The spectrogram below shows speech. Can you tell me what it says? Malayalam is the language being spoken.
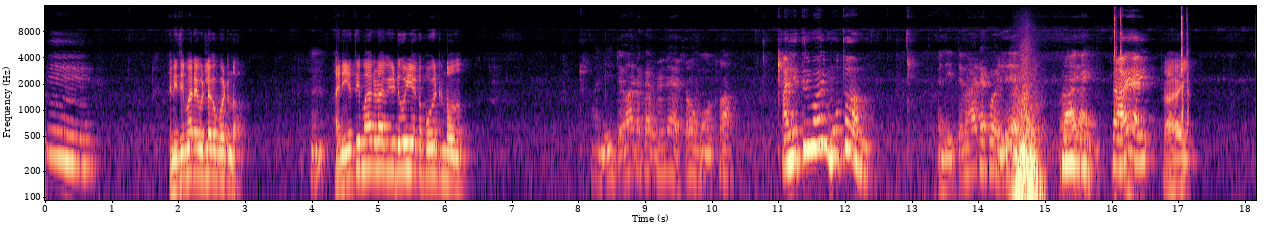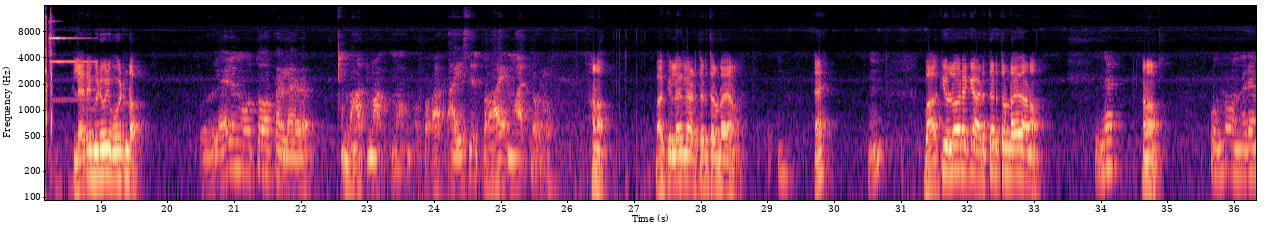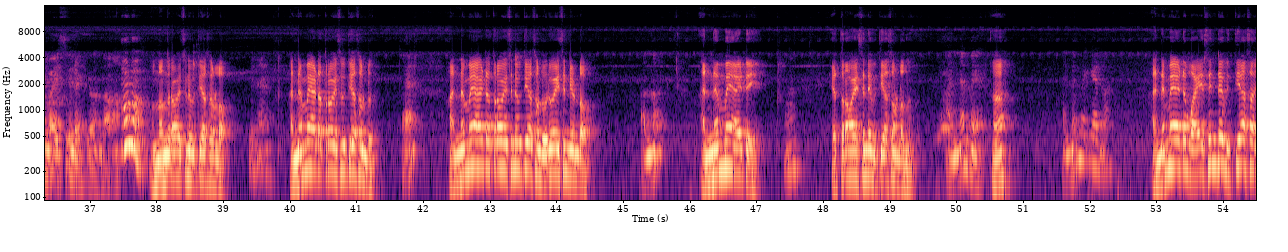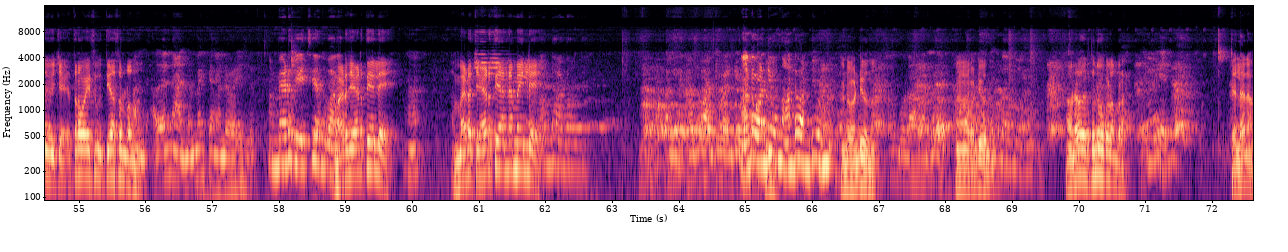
അനിയത്തിമാരെ വീട്ടിലൊക്കെ പോയിട്ടുണ്ടോ. അനിയത്തിമാരുടെ വീട് വഴിയൊക്കെ പോയിട്ടുണ്ടോന്ന്? അനിയത്തിമാരൊക്കെ അനിയത്തിമാര് എത്ര മൂത്ത അനിയത്തിരിമാര് മൂത്തതാന്ന്? അനീറ്റമാരൊക്കെ വലിയ പ്രായമായി. പ്രായമായി. പ്രായമായി. എല്ലാവരുടെയും വീട് വഴി പോയിട്ടുണ്ടോ? പിള്ളേരും മൂത്തവർക്കല്ലാതെ മാറ്റം വയസ്സിൽ പ്രായം മാറ്റമുള്ളൂ ആണോ? ബാക്കിയുള്ളവരെല്ലാം അടുത്തടുത്തുണ്ടായതാണോ? ഏ? ബാക്കിയുള്ളവരൊക്കെ അടുത്തടുത്തുണ്ടായതാണോ? പിന്നെ ആണോ? ഒന്നും ഒന്നരയും വയസ്സിലൊക്കെ ഉണ്ടാവണം ആണോ? ഒന്നൊന്നര വയസ്സിന് വ്യത്യാസമുള്ളോ? പിന്നെ? അന്നമ്മയായിട്ട് എത്ര വയസ്സ് വ്യത്യാസമുണ്ട്? ഏ? അന്നമ്മയായിട്ട് എത്ര വയസ്സിന്റെ വ്യത്യാസമുണ്ട്? ഒരു വയസ്സിന്റെ ഉണ്ടോ? അന്നമ്മയായിട്ടേ എത്ര വയസ്സിന്റെ വ്യത്യാസം ഉണ്ടെന്ന് ആ? അന്നമ്മയായിട്ട് വയസ്സിന്റെ വ്യത്യാസമാണ് ചോദിച്ചേ. എത്ര വയസ്സ് വ്യത്യാസം ഉണ്ടെന്ന് അമ്മയുടെ ചേർത്തിയല്ലേ അമ്മയുടെ ചേർത്തി അന്നമ്മയില്ലേ? വണ്ടി വന്നു. ആ വണ്ടി വന്നു. അവനോട് എടുത്തോണ്ട് പോക്കോളാം പറ. ചെല്ലാനോ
